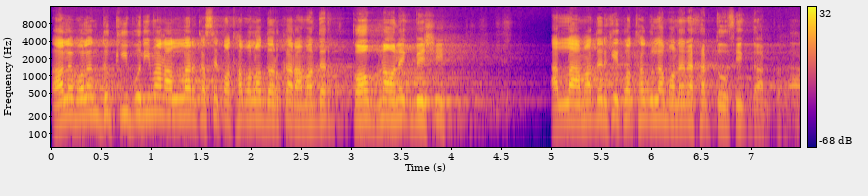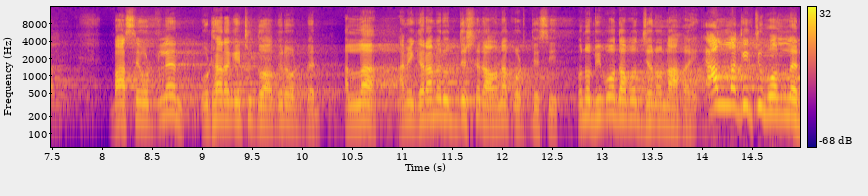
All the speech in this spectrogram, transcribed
তাহলে বলেন তো, কি পরিমাণ আল্লাহর কাছে কথা বলা দরকার আমাদের? কম না অনেক বেশি? আল্লাহ আমাদেরকে কথাগুলা মনে রাখার তৌফিক দান করে বাসে উঠলেন ওঠার আগে একটু দোয়া করে উঠবেন। আল্লাহ, আমি গ্রামের উদ্দেশ্যে রওনা করতেছি, কোনো বিপদ আপদ যেন না হয়। আল্লাহকে একটু বললেন,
